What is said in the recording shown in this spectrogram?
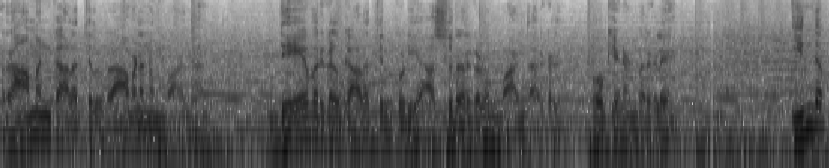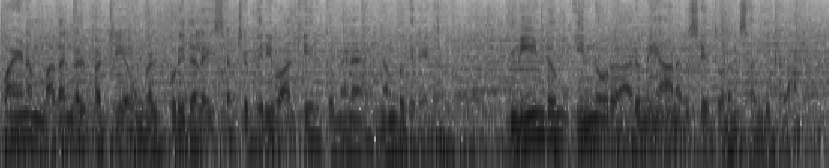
ராமன் காலத்தில் ராவணனும் வாழ்ந்தான். தேவர்கள் காலத்தில் கூடிய அசுரர்களும் வாழ்ந்தார்கள். ஓகே நண்பர்களே. இந்த பயணம் மதங்கள் பற்றிய உங்கள் புரிதலை சற்று விரிவாக்கி இருக்கும் என நம்புகிறேன். மீண்டும் இன்னொரு அருமையான விஷயத்துடன் சந்திக்கலாம்.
